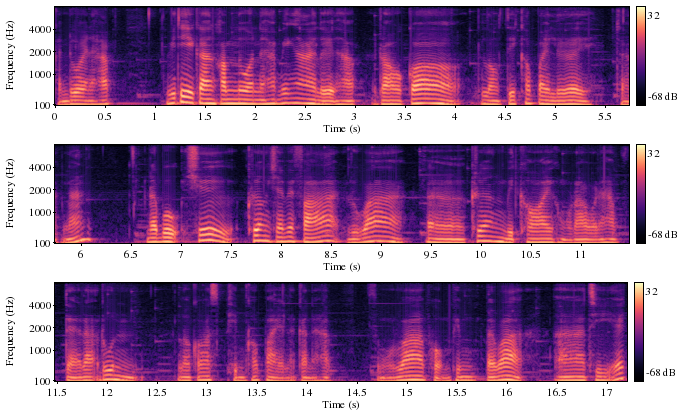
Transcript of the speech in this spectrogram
กันด้วยนะครับ วิธีการคำนวณนะครับง่ายๆเลยนะครับ เราก็ลองติ๊กเข้าไปเลย จากนั้นระบุชื่อเครื่องใช้ไฟฟ้าหรือว่าเเครื่องบิตคอยของเรานะครับ แต่ละรุ่นเราก็พิมพ์เข้าไปแล้วกันนะครับ สมมุติว่าผมพิมพ์ไปว่า RTX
